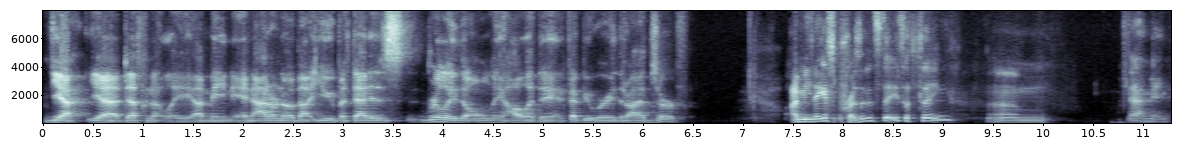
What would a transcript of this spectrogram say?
Yeah, yeah, definitely. I mean, and I don't know about you, but that is really the only holiday in February that I observe. I mean, I guess President's Day is a thing. Um, I mean,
